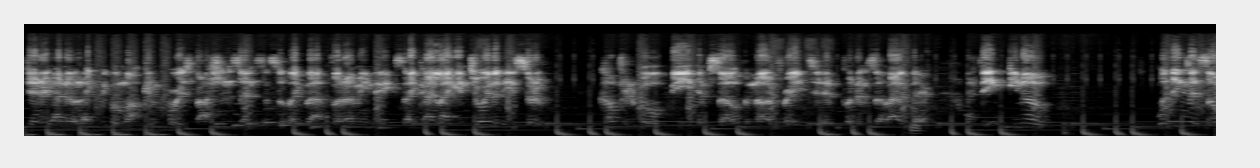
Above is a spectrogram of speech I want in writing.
generally, I know like people mock him for his fashion sense and stuff like that, but I mean, it's like I like enjoy that he's sort of comfortable being himself and not afraid to put himself out there. I think you know one thing I saw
